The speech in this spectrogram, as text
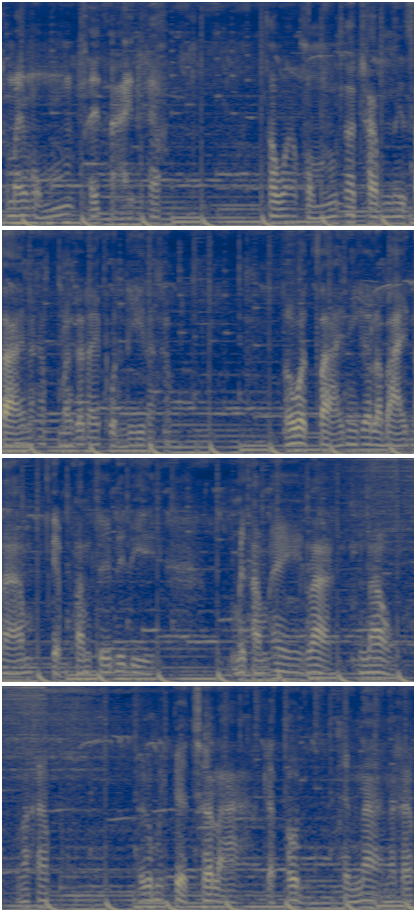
ทำไมผมใช้สายนะครับ เพราะว่าผมก็ทำในสายนะครับ มันก็ได้ผลดีนะครับเพราะว่าสายนี่ก็ระบายน้ำเก็บความชื้นได้ดี ไม่ทำให้รากเน่านะครับ แล้วก็ไม่เกิดเชื้อรากับต้น เข็มหน้านะครับ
